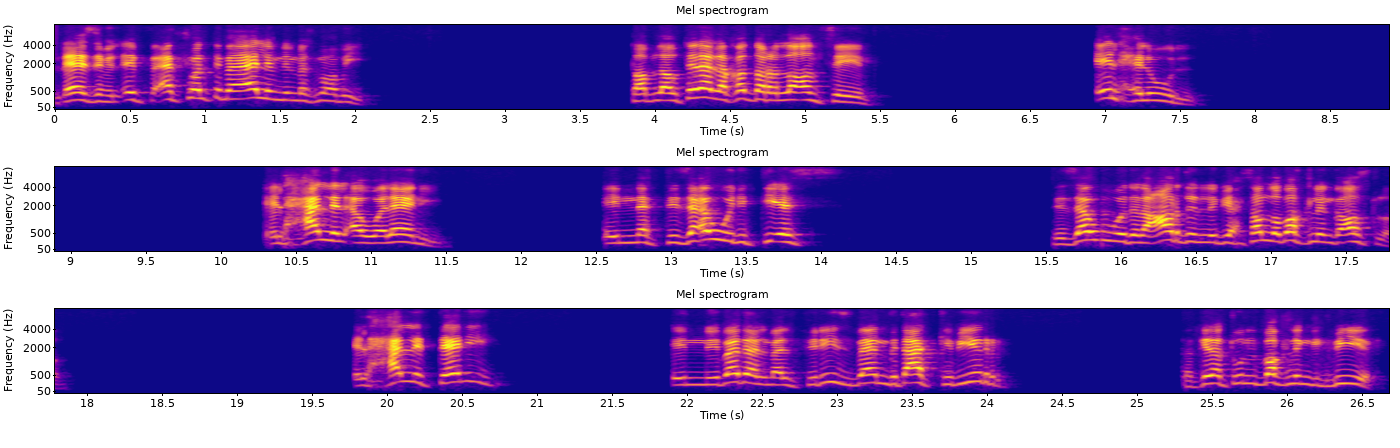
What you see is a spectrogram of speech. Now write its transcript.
لازم ال F actual تبقى أقل من المسموح بيه. طب لو طلع لا قدر الله unsafe إيه الحلول؟ الحل الأولاني إنك تزود ال ts تزود العرض اللي بيحصل له buckling أصلا. الحل الثاني إن بدل ما ال free span بتاعك كبير فكده طول ال buckling كبير.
